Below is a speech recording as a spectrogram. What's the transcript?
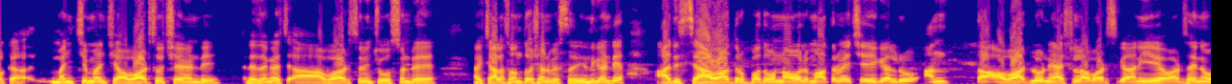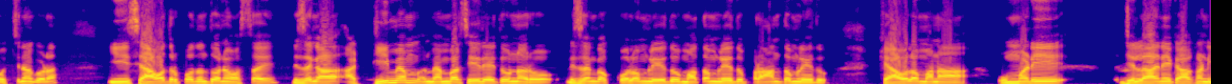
ఒక మంచి మంచి అవార్డ్స్ వచ్చాయండి. నిజంగా ఆ అవార్డ్స్ని చూస్తుంటే నాకు చాలా సంతోషం అనిపిస్తుంది. ఎందుకంటే అది సేవా దృక్పథం ఉన్న వాళ్ళు మాత్రమే చేయగలరు. అంత అవార్డులు నేషనల్ అవార్డ్స్ కానీ ఏ అవార్డ్స్ అయినా వచ్చినా కూడా ఈ సేవ దృక్పథంతోనే వస్తాయి. నిజంగా ఆ టీం మెం మెంబర్స్ ఏదైతే ఉన్నారో నిజంగా కులం లేదు మతం లేదు ప్రాంతం లేదు. కేవలం మన ఉమ్మడి జిల్లా అనే కాకుండా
